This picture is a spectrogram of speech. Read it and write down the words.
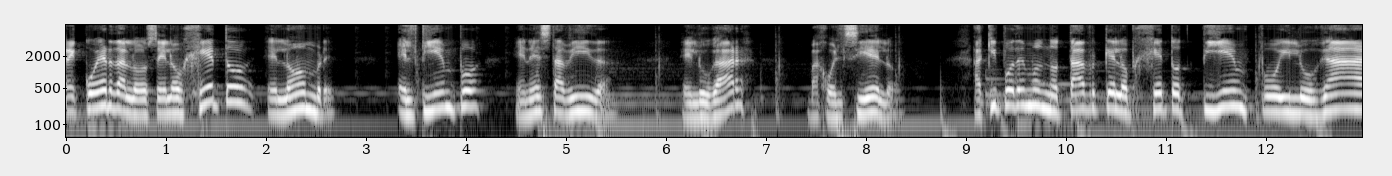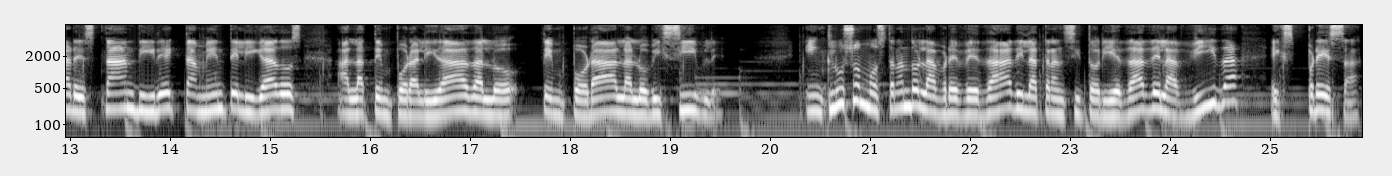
Recuérdalos, el objeto, el hombre, el tiempo en esta vida, el lugar bajo el cielo. Aquí podemos notar que el objeto, tiempo y lugar están directamente ligados a la temporalidad, a lo temporal, a lo visible, incluso mostrando la brevedad y la transitoriedad de la vida expresa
